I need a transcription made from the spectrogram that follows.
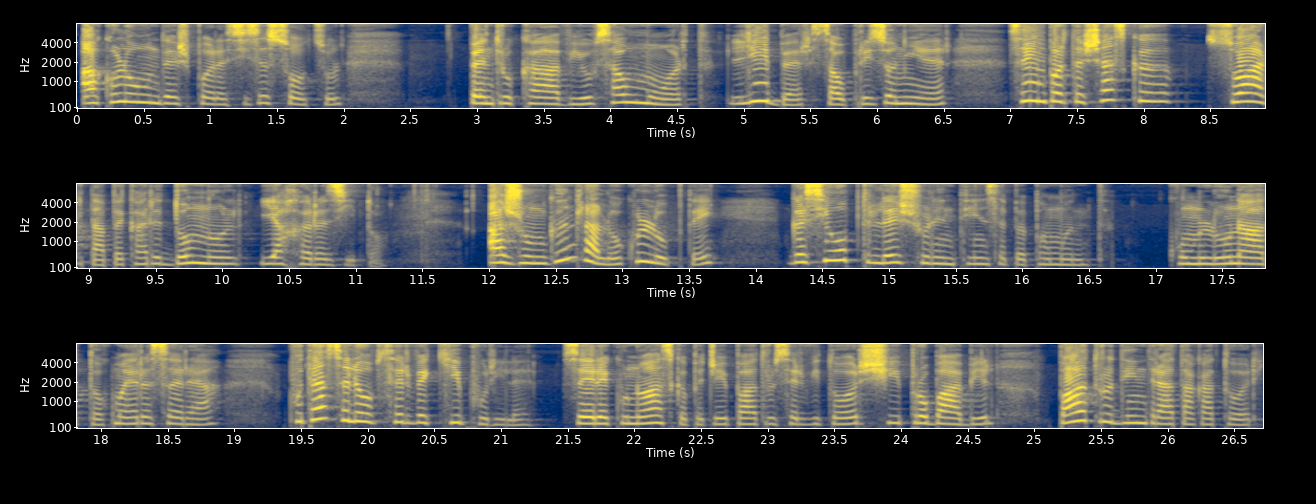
acolo unde își părăsise soțul pentru ca viu sau mort, liber sau prizonier, să împărtășească soarta pe care Domnul i-a hărăzit-o. Ajungând la locul luptei, găsi opt leșuri întinse pe pământ. Cum luna tocmai răsărea, putea să le observe chipurile, să-i recunoască pe cei patru servitori și, probabil, patru dintre atacatori,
